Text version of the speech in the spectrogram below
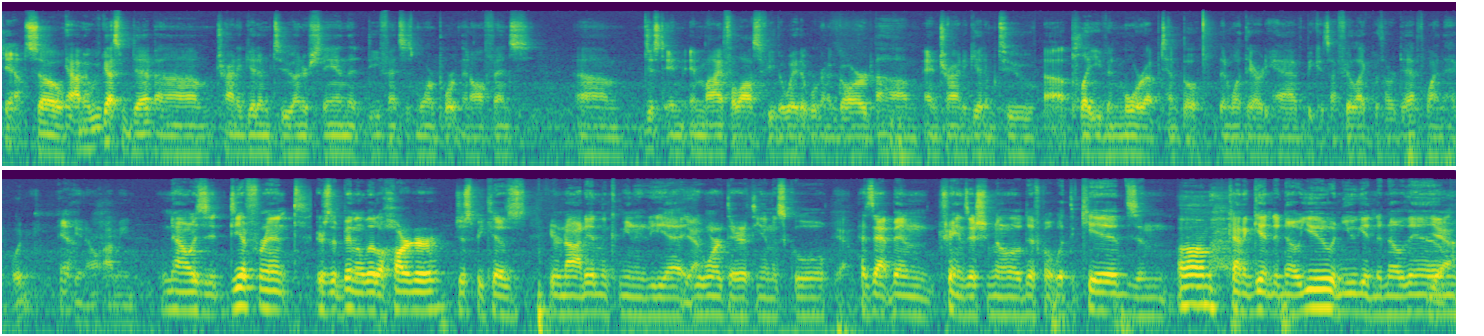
Yeah. So yeah, I mean we've got some depth. Um, trying to get them to understand that defense is more important than offense. Um, just in, in my philosophy, the way that we're going to guard, um, and trying to get them to uh, play even more up tempo than what they already have. Because I feel like with our depth, why in the heck wouldn't we? Yeah. You know, I mean, Now, is it different? Has it been a little harder just because you're not in the community yet? Yeah. You weren't there at the end of school. Yeah. Has that been transition been a little difficult with the kids and um, kind of getting to know you and you getting to know them? Yeah.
